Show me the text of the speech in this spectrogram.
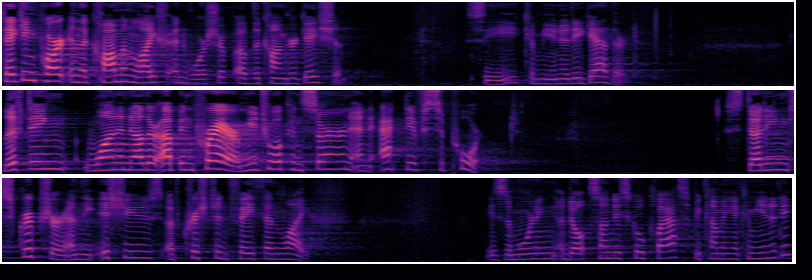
taking part in the common life and worship of the congregation. See, community gathered. Lifting one another up in prayer, mutual concern, and active support. Studying Scripture and the issues of Christian faith and life. Is the morning adult Sunday school class becoming a community?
